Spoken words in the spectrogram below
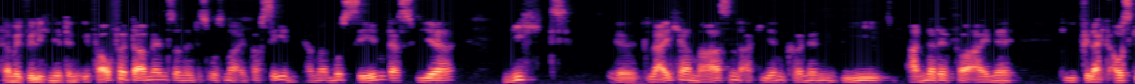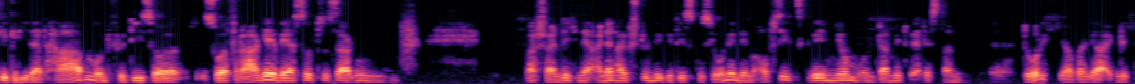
Damit will ich nicht den EV verdammen, sondern das muss man einfach sehen. Ja, man muss sehen, dass wir nicht äh, gleichermaßen agieren können wie andere Vereine, die vielleicht ausgegliedert haben und für die so, so eine Frage wäre sozusagen wahrscheinlich eine eineinhalbstündige Diskussion in dem Aufsichtsgremium und damit wäre das dann äh, durch, ja, weil ja eigentlich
